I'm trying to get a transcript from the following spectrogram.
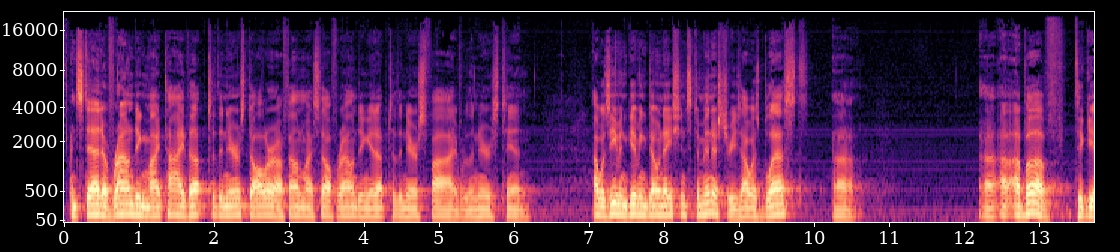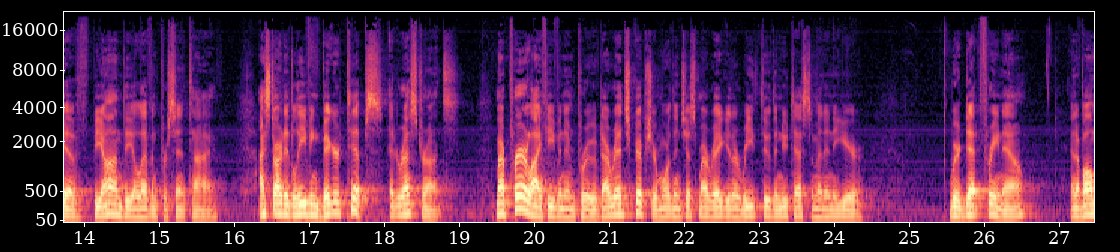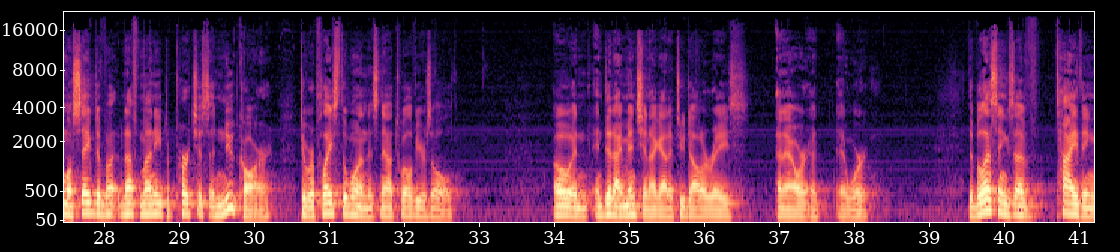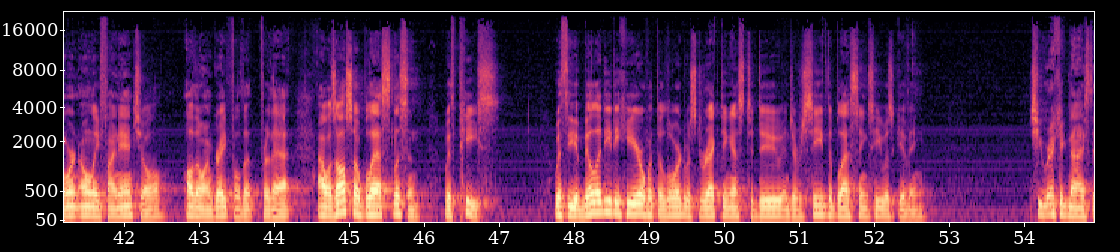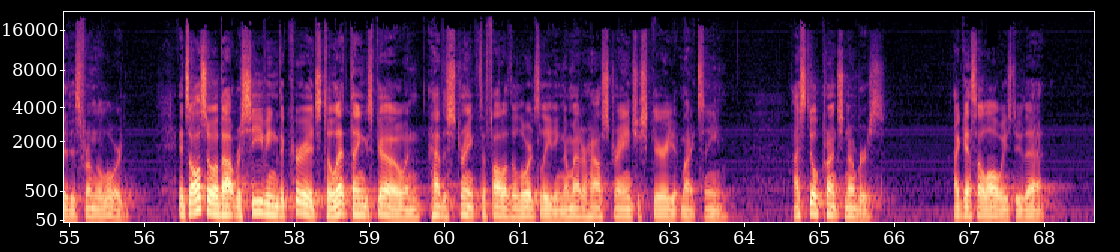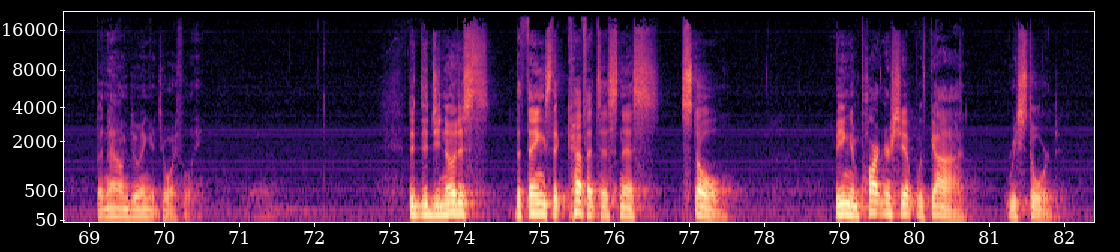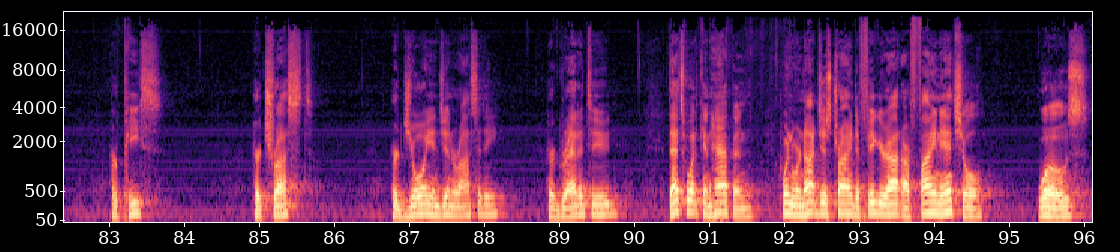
Instead of rounding my tithe up to the nearest dollar, I found myself rounding it up to the nearest five or the nearest ten. I was even giving donations to ministries. I was blessed uh, uh, above to give beyond the 11% tithe. I started leaving bigger tips at restaurants. My prayer life even improved. I read scripture more than just my regular read through the New Testament in a year. We're debt free now, and I've almost saved enough money to purchase a new car to replace the one that's now 12 years old. Oh, and, and did I mention I got a $2 raise an hour at, at work? The blessings of tithing weren't only financial, although I'm grateful that, for that. I was also blessed, listen, with peace, with the ability to hear what the Lord was directing us to do and to receive the blessings He was giving. She recognized it as from the Lord. It's also about receiving the courage to let things go and have the strength to follow the Lord's leading, no matter how strange or scary it might seem. I still crunch numbers. I guess I'll always do that. But now I'm doing it joyfully. Did, did you notice the things that covetousness stole? Being in partnership with God restored her peace, her trust, her joy and generosity, her gratitude. That's what can happen when we're not just trying to figure out our financial woes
